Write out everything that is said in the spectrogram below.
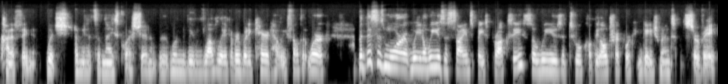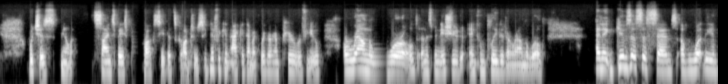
kind of thing, which I mean, it's a nice question. Wouldn't it be lovely if everybody cared how we felt at work? But this is more, we, you know, we use a science based proxy. So we use a tool called the Utrecht Work Engagement Survey, which is, you know, science-based proxy that's gone through significant academic rigor and peer review around the world and has been issued and completed around the world. And it gives us a sense of what the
